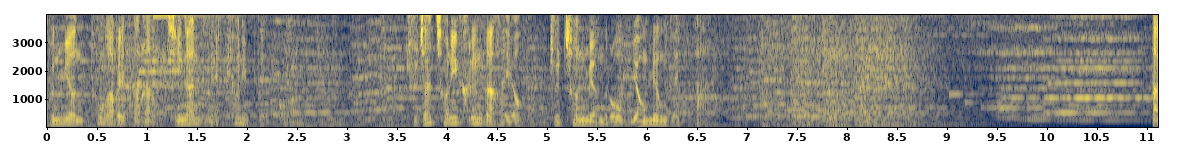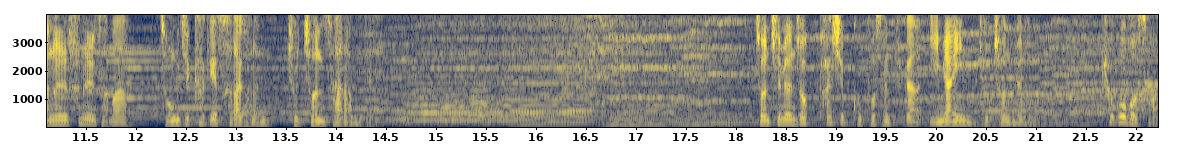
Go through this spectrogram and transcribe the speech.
군면 통합에 따라 진안군에 편입됐고 주자천이 흐른다 하여 주천면으로 명명됐다. 땅을 하늘 삼아 정직하게 살아가는 주천 사람들. 전체 면적 89%가 임야인 주천면은 표고버섯,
